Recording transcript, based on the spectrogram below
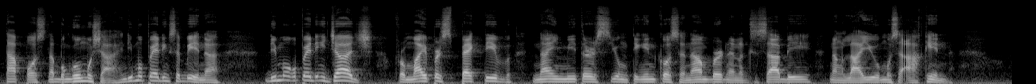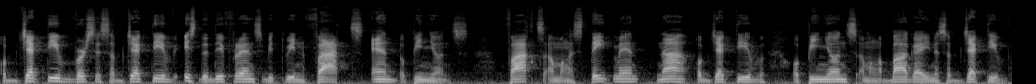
tapos nabunggo mo siya, hindi mo pwedeng sabihin na, di mo ako pwedeng i-judge. From my perspective, 9 meters yung tingin ko sa number na nagsasabi ng layo mo sa akin. Objective versus subjective is the difference between facts and opinions. Facts ang mga statement na objective, opinions ang mga bagay na subjective.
